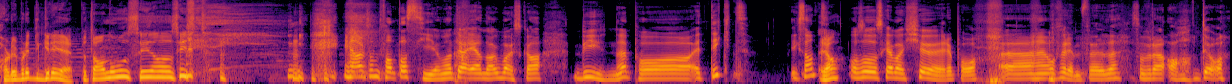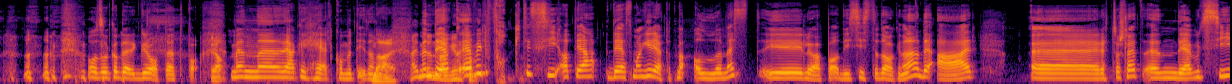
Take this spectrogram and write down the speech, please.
Har du blitt grepet av noe siden sist? Jeg har en sånn fantasi om at jeg en dag bare skal begynne på et dikt. Ikke sant? Ja. Og så skal jeg bare kjøre på uh, og fremføre det som fra A til Å. og så skal dere gråte etterpå. Ja. Men uh, jeg har ikke helt kommet i den. Nei. Nei, Men den det, jeg vil faktisk si at jeg, det som har grepet meg aller mest i løpet av de siste dagene, det er uh, rett og slett en, det jeg vil si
